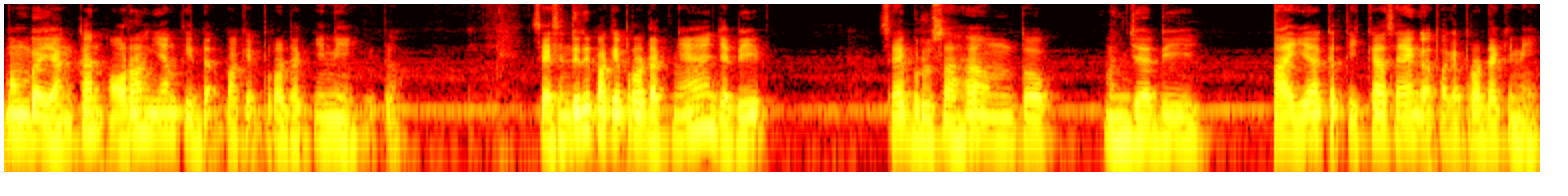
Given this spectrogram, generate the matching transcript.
membayangkan orang yang tidak pakai produk ini gitu. Saya sendiri pakai produknya jadi saya berusaha untuk menjadi saya ketika saya nggak pakai produk ini.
